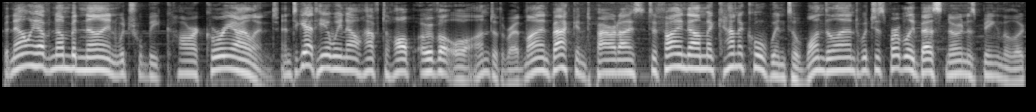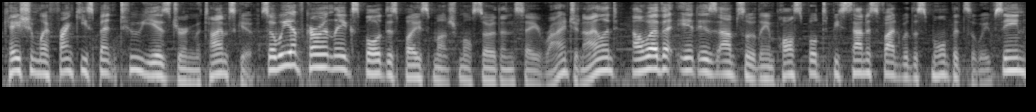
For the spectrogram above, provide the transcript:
But now we have number 9, which will be Karakuri Island. And to get here, we now have to hop over or under the red line back into paradise to find our mechanical winter wonderland, which is probably best known as being the location where Franky spent two years during the time skip. So we have currently explored this place much more so than say Raijin Island. However, it is absolutely impossible to be satisfied with the small bits that we've seen,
